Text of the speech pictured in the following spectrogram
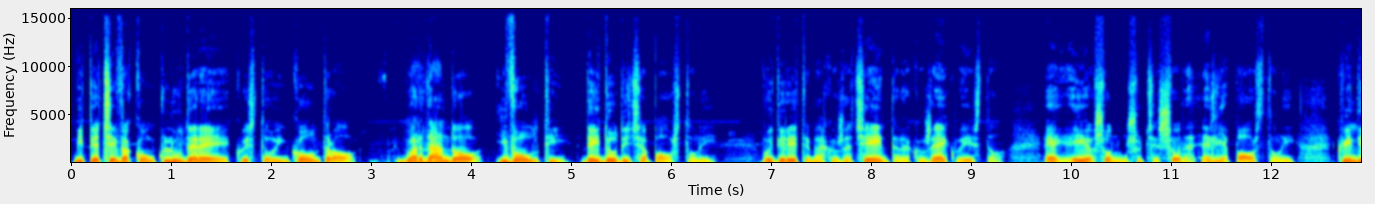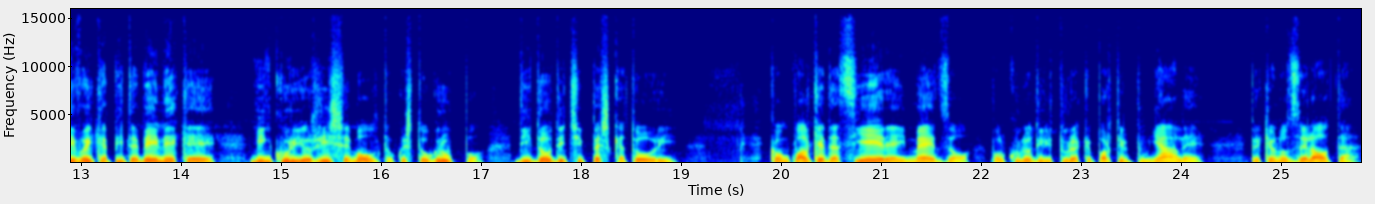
Mi piaceva concludere questo incontro guardando i volti dei dodici apostoli. Voi direte, ma cosa c'entra? Cos'è questo? Eh, io sono un successore degli apostoli, quindi voi capite bene che mi incuriosisce molto questo gruppo di dodici pescatori con qualche dazziere in mezzo, qualcuno addirittura che porta il pugnale perché è uno zelota.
